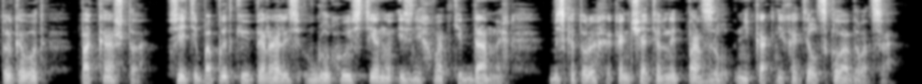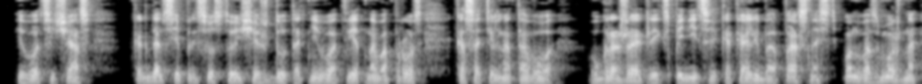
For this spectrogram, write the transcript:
Только вот пока что все эти попытки упирались в глухую стену из нехватки данных, без которых окончательный пазл никак не хотел складываться. И вот сейчас, когда все присутствующие ждут от него ответ на вопрос касательно того, угрожает ли экспедиции какая-либо опасность, он, возможно,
